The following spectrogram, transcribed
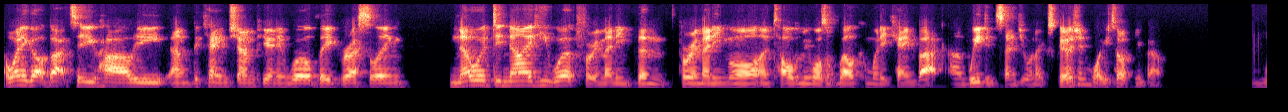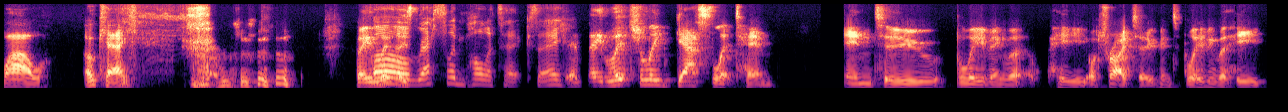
And when he got back to Harley and became champion in World League Wrestling, Noah denied he worked for him any them for him anymore and told him he wasn't welcome when he came back. And we didn't send you on an excursion. What are you talking about? Wow. Okay. they oh, wrestling politics, eh? They literally gaslit him into believing that he, or tried to, into believing that he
